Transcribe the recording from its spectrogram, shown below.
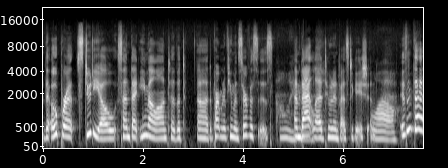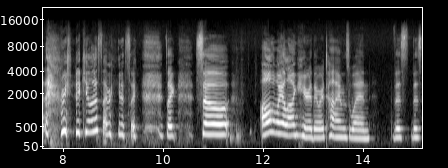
the Oprah studio sent that email on to the uh, Department of Human Services, Oh my and that led to an investigation. Wow. Isn't that ridiculous? I mean, it's like, it's like, so all the way along here, there were times when this this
